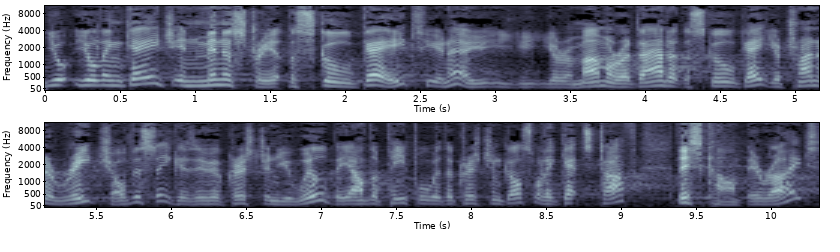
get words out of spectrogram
You'll, you'll, engage in ministry at the school gate. You know, you're a mum or a dad at the school gate. You're trying to reach, obviously, because if you're a Christian, you will be, other people with the Christian gospel. It gets tough. This can't be right.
